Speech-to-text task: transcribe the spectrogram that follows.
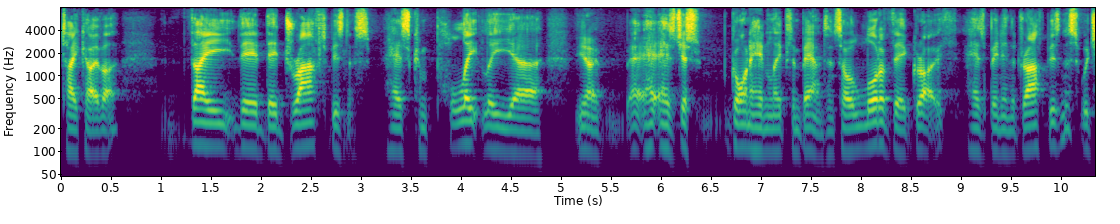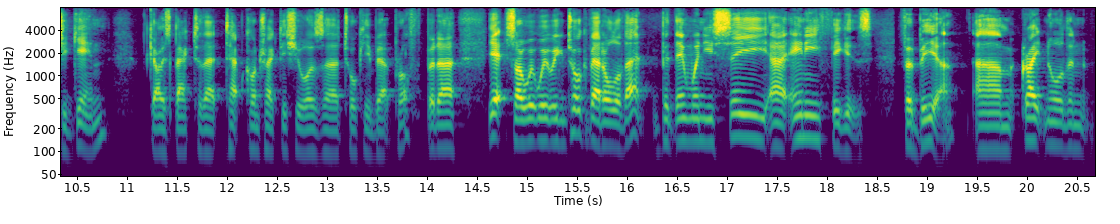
takeover, they their their draft business has completely uh, you know has just gone ahead in leaps and bounds, and so a lot of their growth has been in the draft business, which again goes back to that tap contract issue I was uh, talking about, Prof. But uh, yeah, so we, we, can talk about all of that. But then when you see uh, any figures for beer, um, Great Northern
